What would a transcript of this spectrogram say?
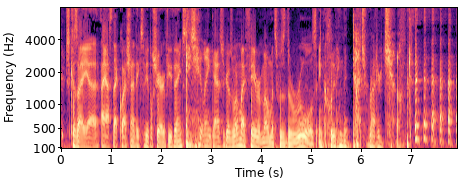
just because I uh, I asked that question, I think some people shared a few things. AJ Lancaster goes, one of my favorite moments was the rules, including the Dutch rudder joke.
